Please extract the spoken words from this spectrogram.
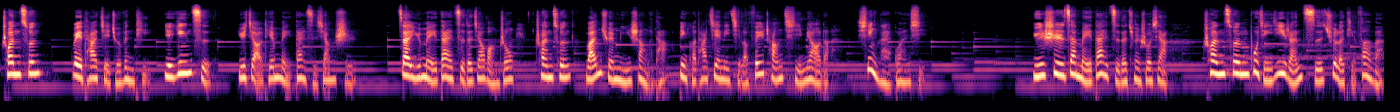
川村为他解决问题，也因此与角田美代子相识。在与美代子的交往中，川村完全迷上了她，并和她建立起了非常奇妙的信赖关系。于是，在美代子的劝说下，川村不仅毅然辞去了铁饭碗，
